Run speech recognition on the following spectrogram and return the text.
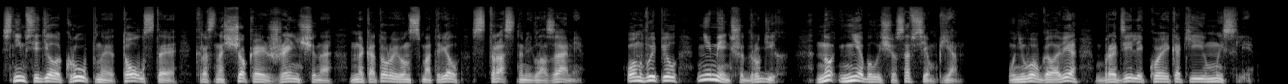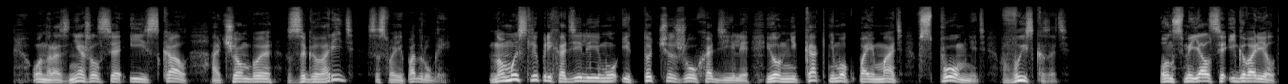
С ним сидела крупная, толстая, краснощекая женщина, на которую он смотрел страстными глазами. Он выпил не меньше других, но не был еще совсем пьян. У него в голове бродили кое-какие мысли. Он разнежился и искал, о чем бы заговорить со своей подругой. Но мысли приходили ему и тотчас же уходили, и он никак не мог поймать, вспомнить, высказать. Он смеялся и говорил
